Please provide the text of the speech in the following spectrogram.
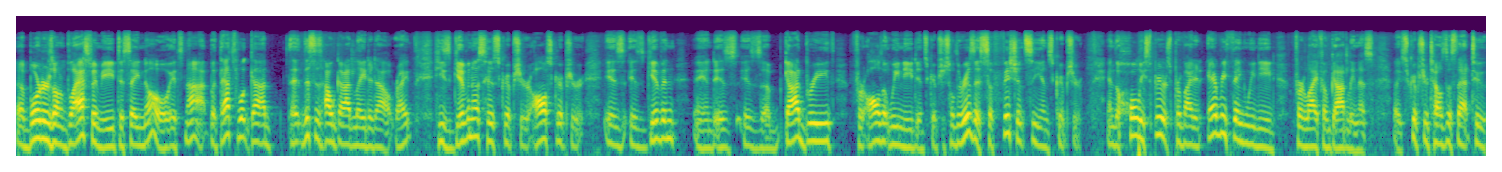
uh, borders on blasphemy to say no, it's not. But that's what God. This is how God laid it out, right? He's given us His Scripture. All Scripture is is given and is is uh, God breathed for all that we need in Scripture. So there is a sufficiency in Scripture, and the Holy Spirit's provided everything we need for life of godliness. Uh, scripture tells us that too.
